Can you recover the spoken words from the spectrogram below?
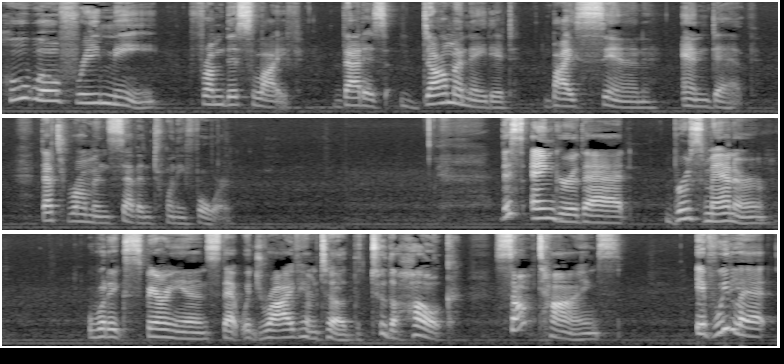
Who will free me from this life that is dominated by sin and death. That's Romans 7:24. This anger that Bruce Banner would experience that would drive him to to the Hulk, sometimes if we let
